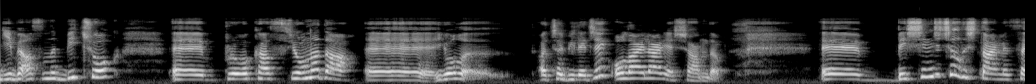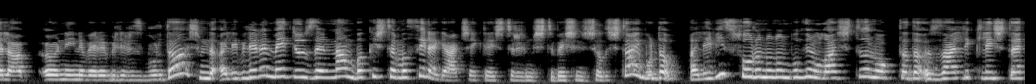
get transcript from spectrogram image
gibi aslında birçok e, provokasyona da e, yol açabilecek olaylar yaşandı. E, beşinci çalıştay mesela örneğini verebiliriz burada. Şimdi Alevilere medya üzerinden bakış temasıyla gerçekleştirilmişti beşinci çalıştay. Burada Alevi sorununun bugün ulaştığı noktada özellikle işte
